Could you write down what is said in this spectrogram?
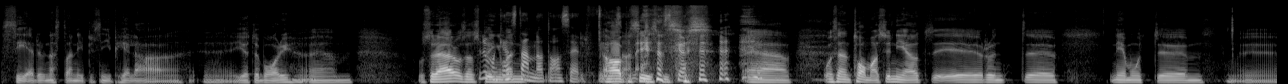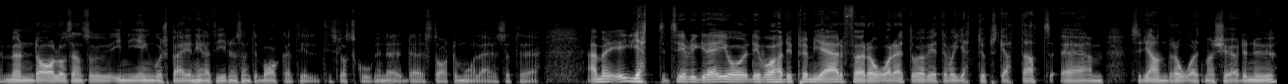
ser nästan i princip hela eh, Göteborg. Eh, och sådär och sen Så man springer kan man stanna och ta en selfie. Ja, så. precis. Precis. eh, och sen tar man sig neråt eh, runt eh, ner mot eh, eh, Mölndal och sen så in i Änggårdsbergen hela tiden och sen tillbaka till, till Slottsskogen där, där start och mål är. Så att, eh, men, en jättetrevlig grej och det var, hade premiär förra året och jag vet det var jätteuppskattat. Ehm, så det är andra året man kör det nu.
